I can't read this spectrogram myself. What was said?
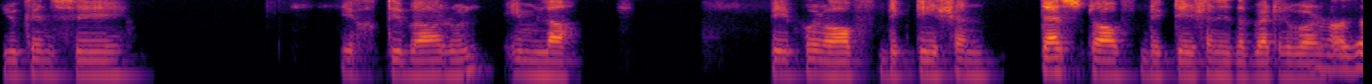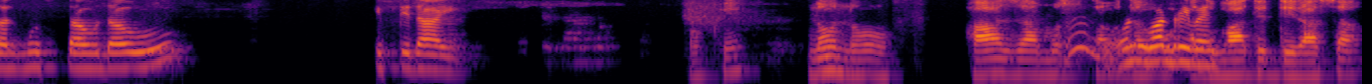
you can say Ikhtibarul Imla. Paper of dictation. Test of dictation is the better word. Hazal Mustawdau. Ibtidai. Okay. No, no. Haza only one mustawdawu remains. adwati dirasa.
